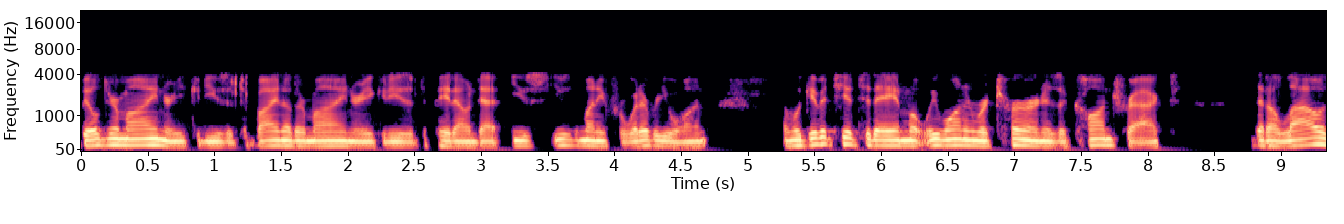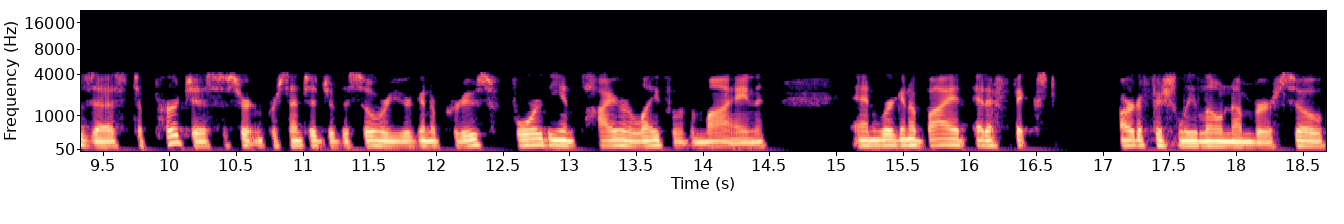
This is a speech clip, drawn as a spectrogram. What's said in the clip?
build your mine, or you could use it to buy another mine, or you could use it to pay down debt. Use, use the money for whatever you want. And we'll give it to you today, and what we want in return is a contract that allows us to purchase a certain percentage of the silver you're going to produce for the entire life of the mine and we're going to buy it at a fixed, artificially low number. So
